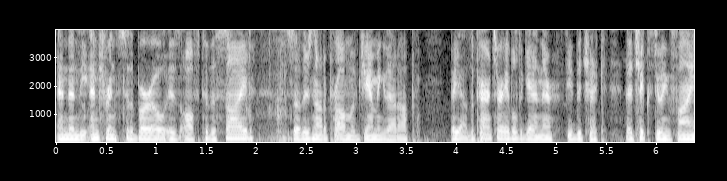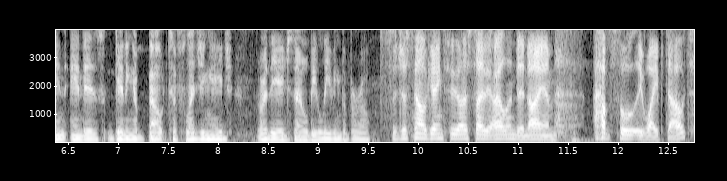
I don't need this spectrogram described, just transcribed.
And then the entrance to the burrow is off to the side. So there's not a problem of jamming that up. But yeah, the parents are able to get in there, feed the chick. The chick's doing fine and is getting about to fledging age or the age that will be leaving the burrow. So just now getting to the other side of the island and I am absolutely wiped out.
